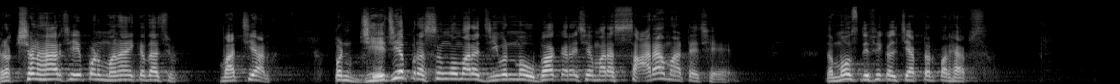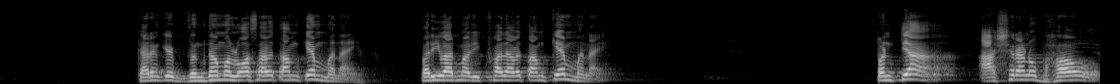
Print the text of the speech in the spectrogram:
રક્ષણહાર છે એ પણ મનાય કદાચ વાચ્યાર્થ. પણ જે જે પ્રસંગો મારા જીવનમાં ઊભા કરે છે, મારા સારા માટે છે ધ મોસ્ટ ડિફિકલ્ટ ચેપ્ટર પર હેપ્સ કારણ કે ધંધામાં લોસ આવે તો આમ કેમ મનાય? પરિવારમાં વિખવાદ આવે તો આમ કેમ મનાય? પણ ત્યાં આશરાનો ભાવ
